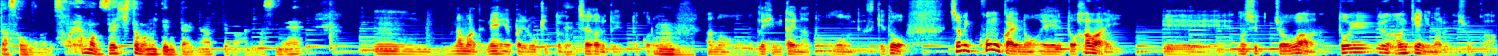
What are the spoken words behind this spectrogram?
だそうなのでそれはもうぜひとも見てみたいなっていうのはありますね。うん、生でね、やっぱりロケットが打ち上がるというところを、うん。あのぜひ見たいなと思うんですけど、ちなみに今回の、えー、とハワイ、えーの出張はどういう案件になるんでしょうか？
